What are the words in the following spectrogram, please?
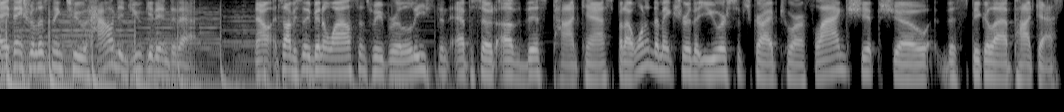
Hey, thanks for listening to How Did You Get Into That? Now, it's obviously been a while since we've released an episode of this podcast, but I wanted to make sure that you are subscribed to our flagship show, the Speaker Lab podcast.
